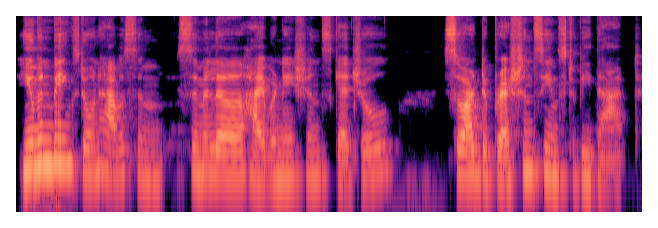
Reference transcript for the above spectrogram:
Human beings don't have a sim- similar hibernation schedule, so our depression seems to be that.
